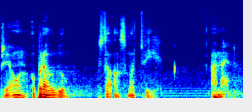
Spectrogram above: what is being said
že On opravdu vstal z mŕtvych. Amen.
